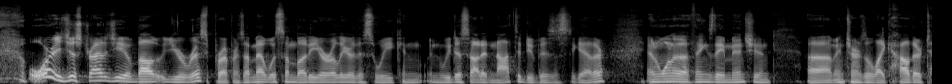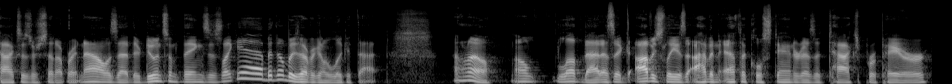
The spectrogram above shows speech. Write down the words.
or it's just strategy about your risk preference. I met with somebody earlier this week and, and we decided not to do business together. And one of the things they mentioned um, in terms of like how their taxes are set up right now is that they're doing some things It's like, yeah, but nobody's ever going to look at that. I don't know. I love that. As like obviously, as I have an ethical standard as a tax preparer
